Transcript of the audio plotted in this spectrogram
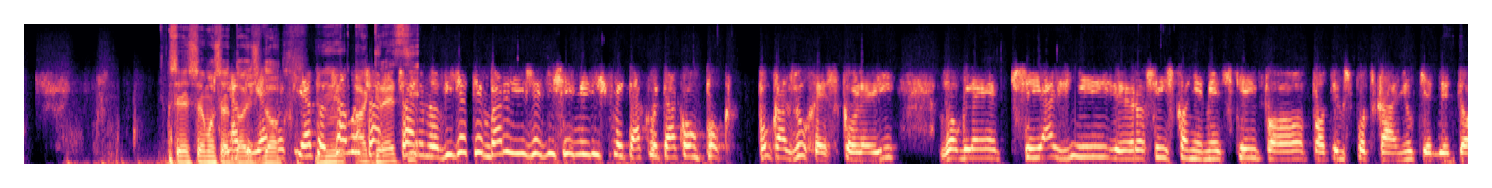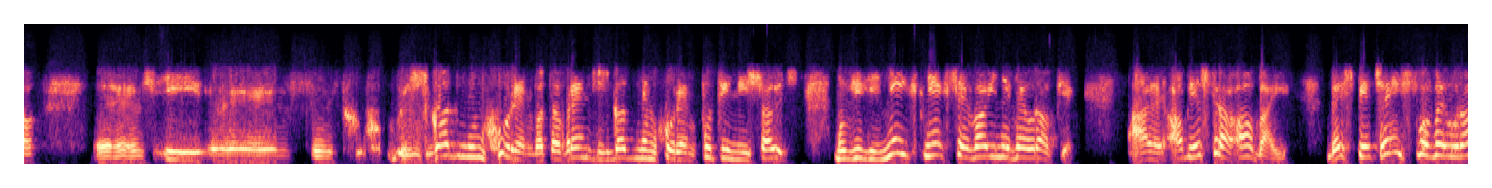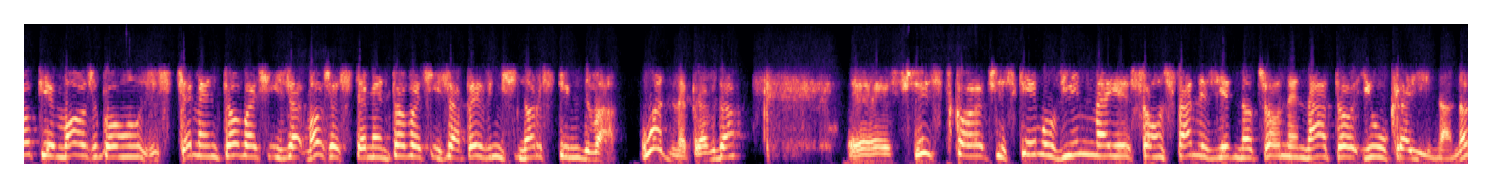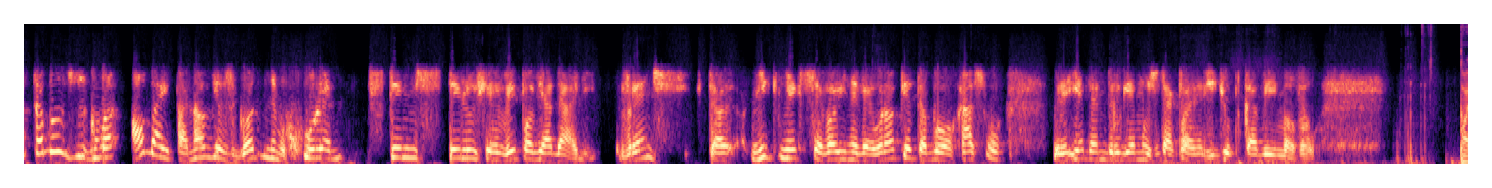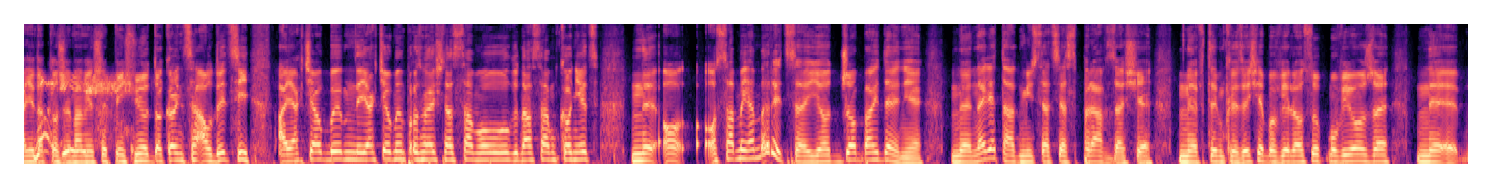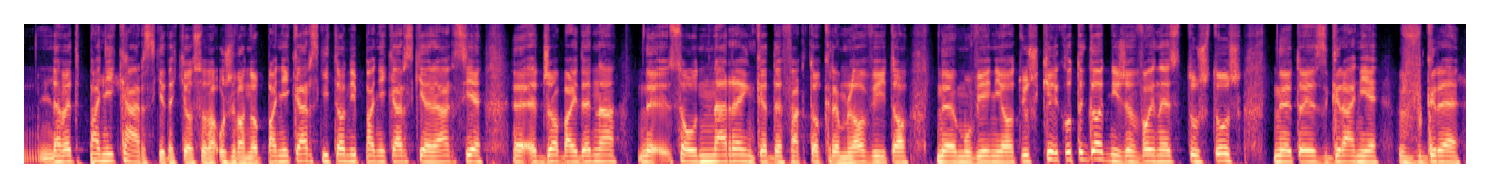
Czy jeszcze muszę ja dojść to, do ja to, ja to cały agresji? czas czarno widzę, tym bardziej, że dzisiaj mieliśmy taką, taką pok pokazuchę z kolei w ogóle przyjaźni rosyjsko-niemieckiej po, po tym spotkaniu, kiedy to E, i zgodnym chórem, bo to wręcz zgodnym chórem Putin i Scholz mówili, nikt nie chce wojny w Europie. Ale obie strony, obaj. Bezpieczeństwo w Europie mogą scementować i za, może scementować i zapewnić Nord Stream 2. Ładne, prawda? E, wszystko, wszystkiemu winne są Stany Zjednoczone, NATO i Ukraina. No to był obaj panowie zgodnym chórem w tym stylu się wypowiadali. Wręcz to nikt nie chce wojny w Europie, to było hasło, jeden drugiemu, że tak powiem, z dzióbka wyjmował. Panie no doktorze, i... mam jeszcze 5 minut do końca audycji, a ja chciałbym, ja chciałbym porozmawiać na, samą, na sam koniec o, o samej Ameryce i o Joe Bidenie. Na ile ta administracja sprawdza się w tym kryzysie, bo wiele osób mówiło, że nawet panikarskie takie słowa używano. Panikarski ton i panikarskie reakcje e, Joe Bidena są na rękę de facto Kremlowi i to mówienie od już kilku tygodni, że wojna jest tuż, tuż, to jest granie w grę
